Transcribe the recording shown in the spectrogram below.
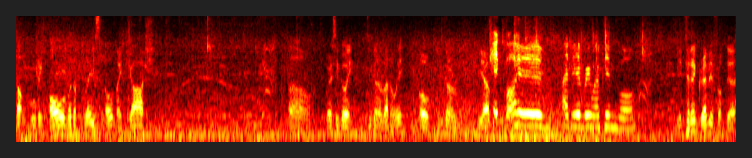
Stop moving all over the place. Oh my gosh. Oh, where's he going? Is he gonna run away? Oh, he's gonna. Yep. Pinball him! I didn't bring my pinball. You didn't grab it from there.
